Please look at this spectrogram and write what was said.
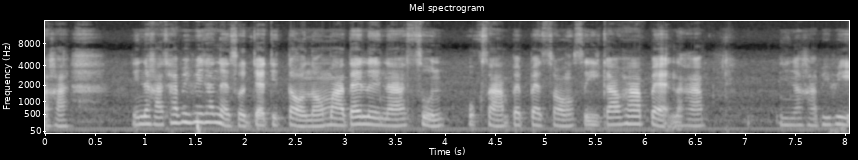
นะคะนี่นะคะ ถ้าพี่ๆท่านไหนสนใจติดต่อน้องมาได้เลยนะศูนย์หกสามแปดแปดสองสี่เก้าห้าแปดนะคะ นี่นะคะพี่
